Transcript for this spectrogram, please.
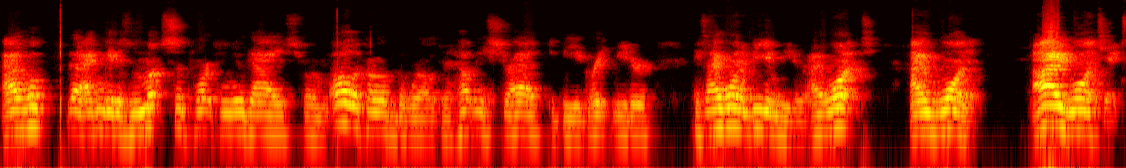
I hope that I can get as much support from you guys from all over the world to help me strive to be a great leader. Because I want to be a leader. I want, I want it. I want it.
